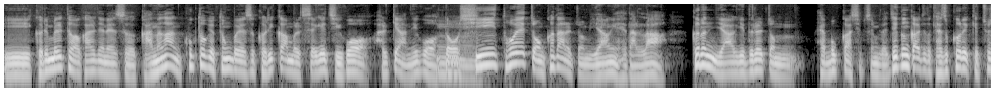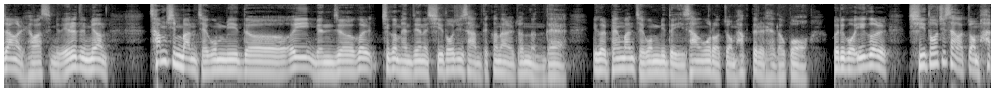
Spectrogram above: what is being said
이 그린벨트와 관련해서 가능한 국토교통부에서 거리감을 세게 지고 할 게 아니고 또 시도에 좀 권한을 좀 이양해 달라 그런 이야기들을 좀 해볼까 싶습니다. 지금까지도 계속 그렇게 주장을 해왔습니다. 예를 들면 30만 제곱미터의 면적을 지금 현재는 시도지사한테 권한을 줬는데 이걸 100만 제곱미터 이상으로 좀 확대를 해두고 그리고 이걸 시도지사가 좀 하-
